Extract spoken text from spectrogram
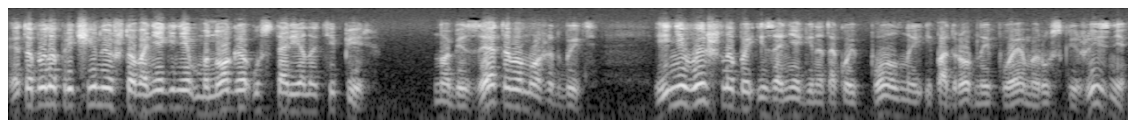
Это было причиной, что в Онегине много устарело теперь. Но без этого, может быть, и не вышло бы из Онегина такой полной и подробной поэмы русской жизни,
